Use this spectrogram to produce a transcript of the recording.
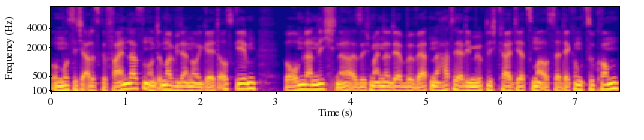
und muss sich alles gefallen lassen und immer wieder neu Geld ausgeben. Warum dann nicht? Ne? Also ich meine, der Bewertende hatte ja die Möglichkeit, jetzt mal aus der Deckung zu kommen.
